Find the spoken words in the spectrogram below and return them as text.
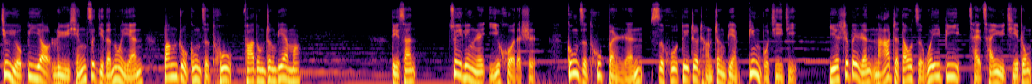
就有必要履行自己的诺言，帮助公子突发动政变吗？第三，最令人疑惑的是，公子突本人似乎对这场政变并不积极，也是被人拿着刀子威逼才参与其中。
